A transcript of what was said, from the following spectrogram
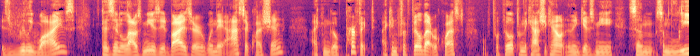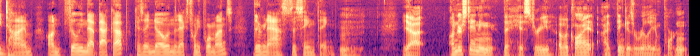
is really wise because it allows me as the advisor, when they ask a question, I can go perfect. I can fulfill that request, fulfill it from the cash account, and it gives me some some lead time on filling that back up because I know in the next 24 months they're going to ask the same thing. Mm-hmm. Yeah, understanding the history of a client I think is really important.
